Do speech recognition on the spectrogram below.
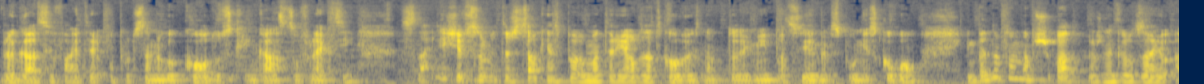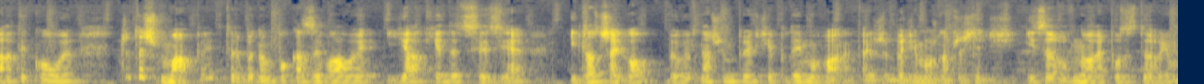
W Legacy Fighter oprócz samego kodu, screencastów, lekcji znajdzie się w sumie też całkiem sporo materiałów dodatkowych, nad którymi pracujemy wspólnie z Kubą i będą to na przykład różnego rodzaju artykuły, czy też mapy, które będą pokazywały jakie decyzje i dlaczego były w naszym projekcie podejmowane. Także będzie można prześledzić i zarówno repozytorium,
